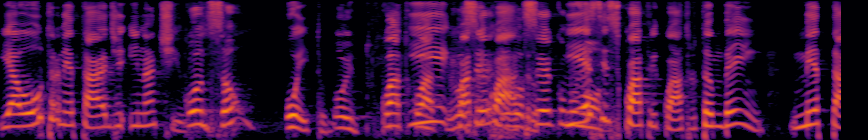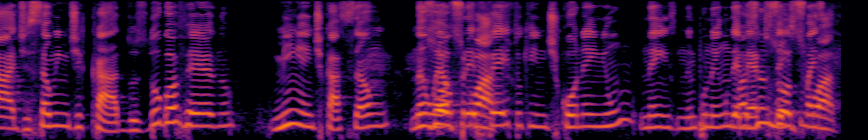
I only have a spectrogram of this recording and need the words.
e a outra metade inativa. Quantos são? Oito. Oito. Quatro, quatro. E E quatro você- e quatro. e você e esses quatro e quatro também, metade são indicados do governo, minha indicação. Não Os é o outros quatro? prefeito que indicou nenhum, nem, nem por nenhum Mas demérito mas quatro?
